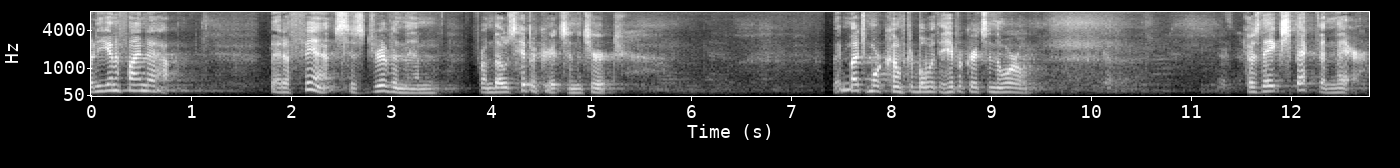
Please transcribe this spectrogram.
What are you going to find out? That offense has driven them from those hypocrites in the church. They're much more comfortable with the hypocrites in the world because they expect them there.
